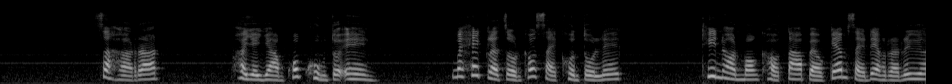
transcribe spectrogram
ๆ สหรัฐ พยายามควบคุมตัวเอง ไม่ให้กระโจนเข้าใส่คนตัวเล็ก ที่นอนมองเขาตาแป๋วแก้มใสแดงระเรื่อ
